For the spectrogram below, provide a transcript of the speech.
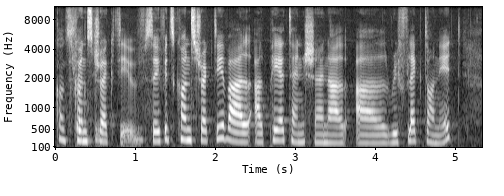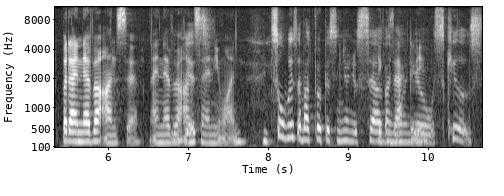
Constructive. constructive. So if it's constructive, I'll, I'll pay attention, I'll, I'll reflect on it, but I never answer. I never Yes. answer anyone. It's always about focusing on yourself Exactly. and on your skills.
